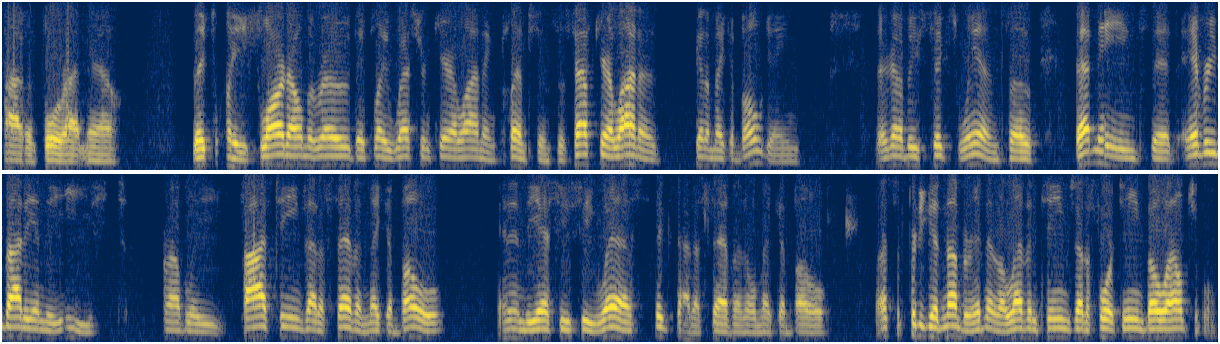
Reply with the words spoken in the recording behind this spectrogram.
five and four right now. They play Florida on the road. They play Western Carolina and Clemson. So South Carolina is going to make a bowl game. They're going to be six wins. So that means that everybody in the East, probably five teams out of seven, make a bowl, and in the SEC West, six out of seven will make a bowl. That's a pretty good number, isn't it? Eleven teams out of fourteen bowl eligible.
